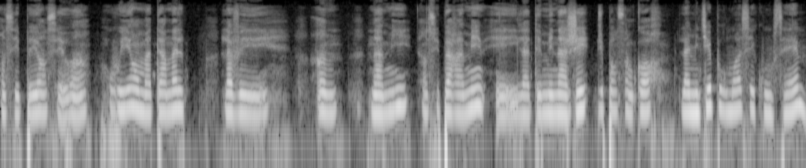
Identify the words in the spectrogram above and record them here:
en CP, en CE1. Oui, en maternelle, j'avais un ami, un super ami, et il a déménagé. J'y pense encore. L'amitié pour moi, c'est qu'on s'aime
